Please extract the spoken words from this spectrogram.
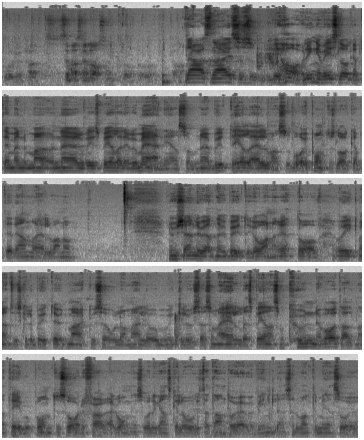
beror det på att Sebastian Larsson inte var på plan? Ja, alltså, nej, så, så, vi har väl ingen vice lagkapten men man, när vi spelade i Rumänien, så, när jag bytte hela elvan så var ju Pontus lagkapten i andra elvan. Och, nu kände vi att när vi byter granen rätt av och gick med att vi skulle byta ut Marcus, Ola och Mikael Lussa som är äldre spelare som kunde vara ett alternativ och Pontus var det förra gången så var det ganska logiskt att han tog över bindeln. Så det var inte mer än så. Jag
